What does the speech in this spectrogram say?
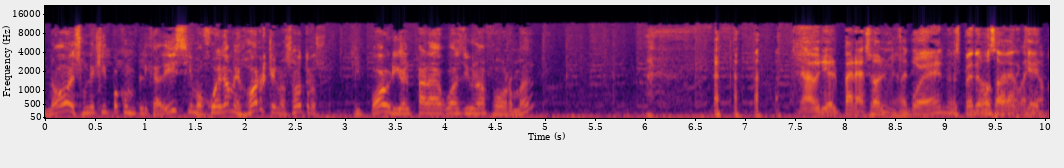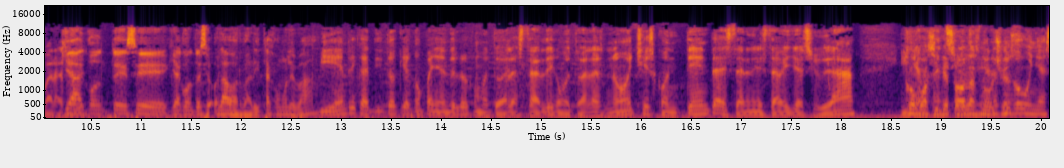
No, es un equipo complicadísimo, juega mejor que nosotros. El tipo abrió el paraguas de una forma. Abrió el parasol, mejor dicho. Bueno, esperemos No a ver qué, qué acontece, qué acontece. Hola, Barbarita, ¿cómo le va? Bien, Ricardito, aquí acompañándolo como todas las tardes, como todas las noches, contenta de estar en esta bella ciudad. ¿Cómo ya así que todas las ya noches? No tengo uñas.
